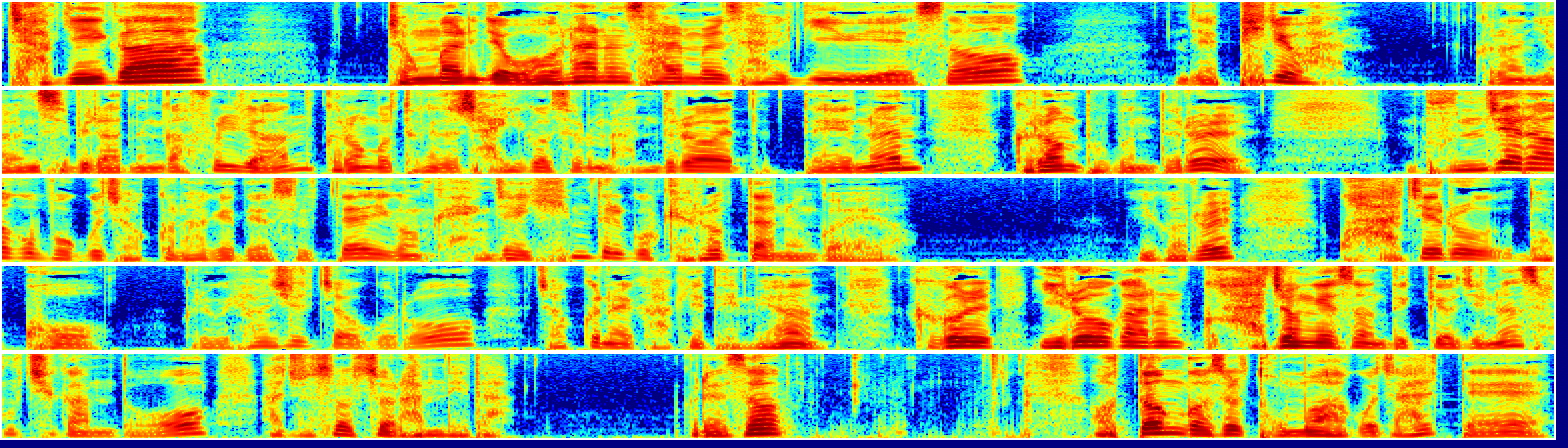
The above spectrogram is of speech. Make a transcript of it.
자기가 정말 이제 원하는 삶을 살기 위해서 이제 필요한 그런 연습이라든가 훈련 그런 걸 통해서 자기 것으로 만들어야 되는 그런 부분들을 문제라고 보고 접근하게 됐을 때 이건 굉장히 힘들고 괴롭다는 거예요. 이거를 과제로 놓고 그리고 현실적으로 접근해 가게 되면 그걸 이뤄가는 과정에서 느껴지는 성취감도 아주 쏠쏠합니다. 그래서 어떤 것을 도모하고자 할 때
